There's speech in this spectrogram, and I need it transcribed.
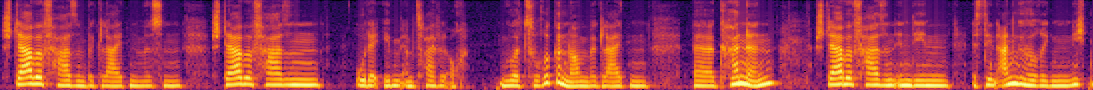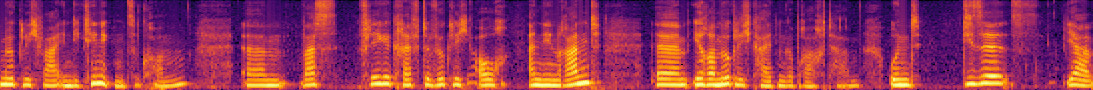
Sterbephasen begleiten müssen, Sterbephasen oder eben im Zweifel auch nur zurückgenommen begleiten können. Sterbephasen, in denen es den Angehörigen nicht möglich war, in die Kliniken zu kommen, ähm, was Pflegekräfte wirklich auch an den Rand äh, ihrer Möglichkeiten gebracht haben. Und dieses, ja,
